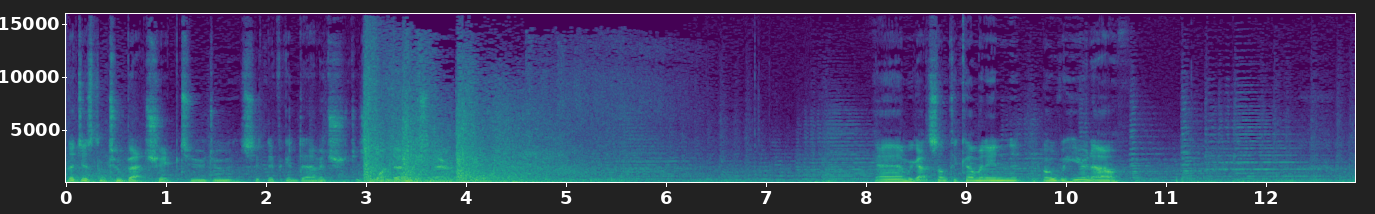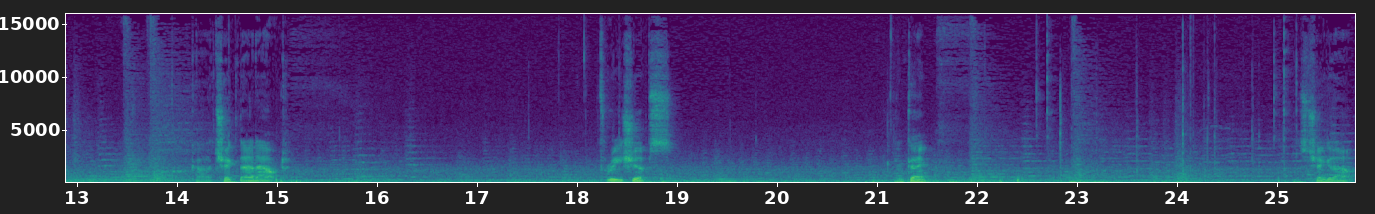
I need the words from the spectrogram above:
they're just in too bad shape to do significant damage. Just one damage there. And we got something coming in over here now. Check that out. Three ships. Okay. Let's check it out.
